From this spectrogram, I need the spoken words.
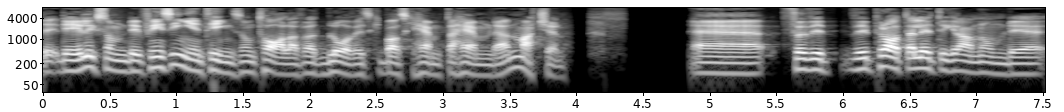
Det, det, är liksom, det finns ingenting som talar för att Blåvitt bara ska hämta hem den matchen. Eh, för vi, vi pratade lite grann om det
